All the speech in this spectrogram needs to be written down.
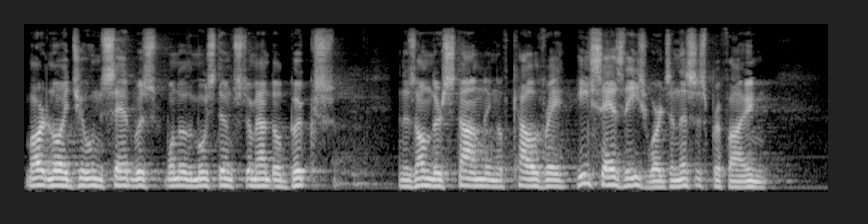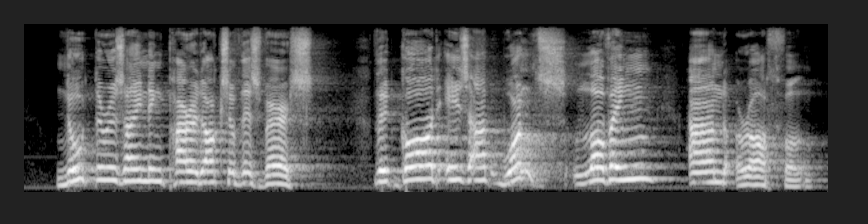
Martyn Lloyd-Jones said was one of the most instrumental books in his understanding of Calvary, he says these words, and this is profound. Note the resounding paradox of this verse that God is at once loving and wrathful,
